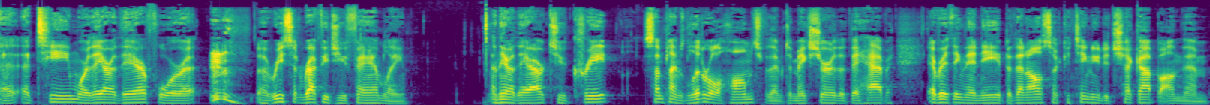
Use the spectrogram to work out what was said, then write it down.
a, a team where they are there for a, a recent refugee family and they are there to create sometimes literal homes for them to make sure that they have everything they need, but then also continue to check up on them.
